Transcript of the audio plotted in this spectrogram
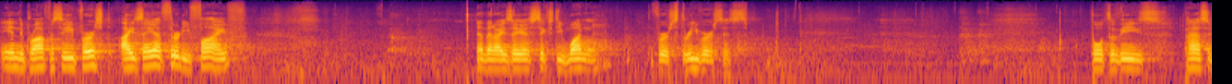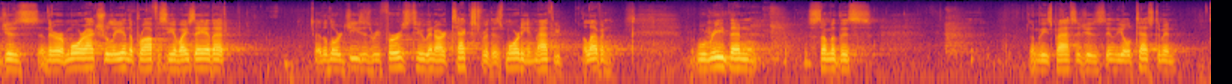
in the prophecy. First, Isaiah 35, and then Isaiah 61, the first three verses. Both of these passages, and there are more actually in the prophecy of Isaiah that the Lord Jesus refers to in our text for this morning in Matthew 11. We'll read then some of this some of these passages in the Old Testament.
